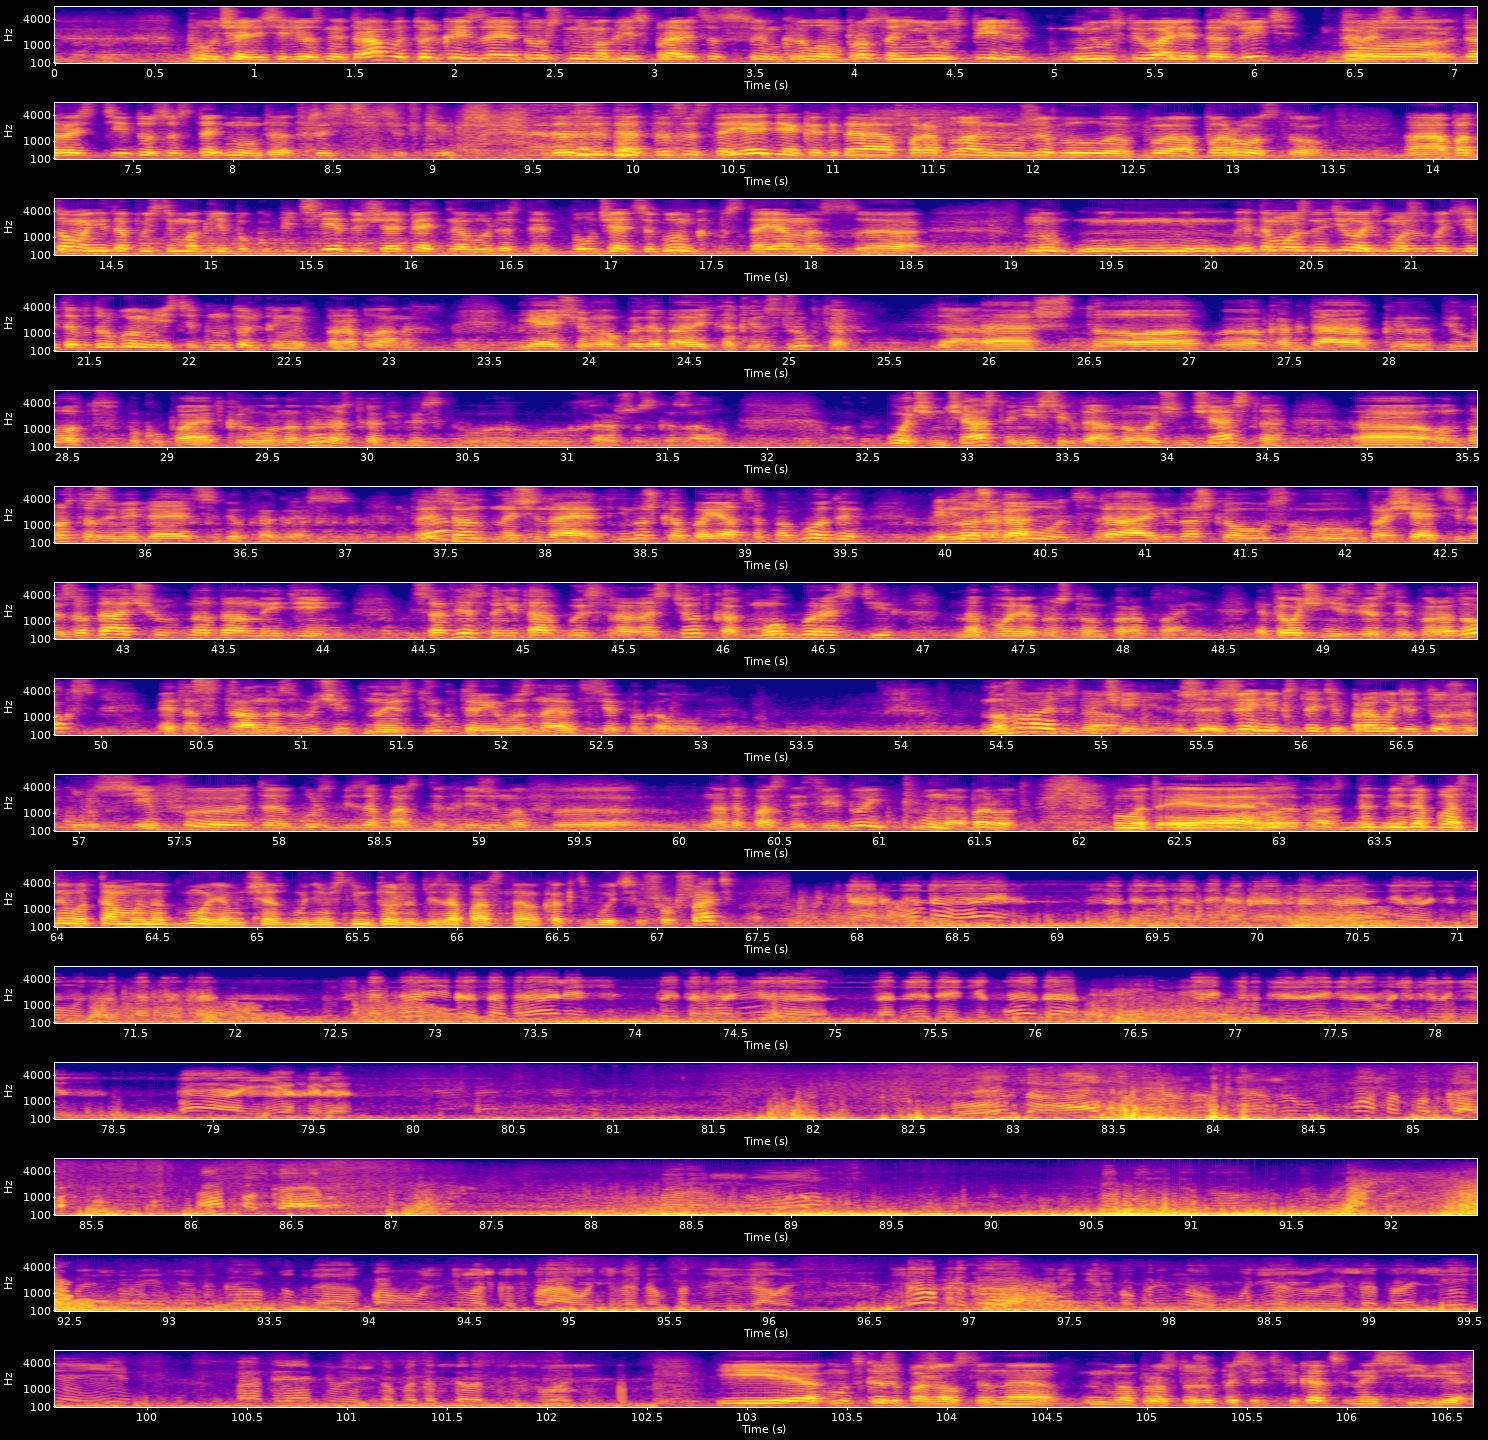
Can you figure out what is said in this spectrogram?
получали серьезные травмы только из-за этого, что не могли справиться со своим крылом. Просто они не успели, не успевали дожить, Дорасти. до, дорасти до состояния, ну да, дорасти все-таки, до, до- до состояния, когда параплан уже был по, по росту. А потом они, допустим, могли покупить следующий опять на вырост. Это получается гонка постоянно с... э, Ну, это можно делать, может быть, где-то в другом месте, но только не в парапланах. Я еще мог бы добавить как инструктор, Да. Э, что э, когда пилот покупает крыло на вырост, как Игорь э, хорошо сказал, очень часто, не всегда, но очень часто он просто замедляет себе прогресс. То Да. есть он начинает немножко бояться погоды, немножко, да, немножко упрощать себе задачу на данный день. И, соответственно, не так быстро растет, как мог бы расти на более простом параплане. Это очень известный парадокс. Это странно звучит, но инструкторы его знают все поголовно. Но бывают Да. исключения. Ж- Женя, кстати, проводит тоже курс СИФ, э, это курс безопасных режимов э, над опасной средой, Тьфу, наоборот. Вот, э, Безопасный, вот, да. безопасный, вот там мы над морем, сейчас будем с ним тоже безопасно как-нибудь шуршать. Так, ну давай, с этой высоты как раз самый раз делать полностью от потока. Спокойненько собрались, притормозила на две трети хода и одним движением ручки вниз. Поехали. Вот, сорвался, держим, держим. Можешь отпускать. Отпускаем. Хорошо. Спокойно, галстук нормально. Большой, если это галстук, да, по-моему, немножко справа у тебя там подзавязалось. Все прекрасно, летишь по прямому, удерживаешь от вращения и протряхиваешь, чтобы это все растряслось. И вот скажи, пожалуйста, на вопрос тоже по сертификации на Сиве.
